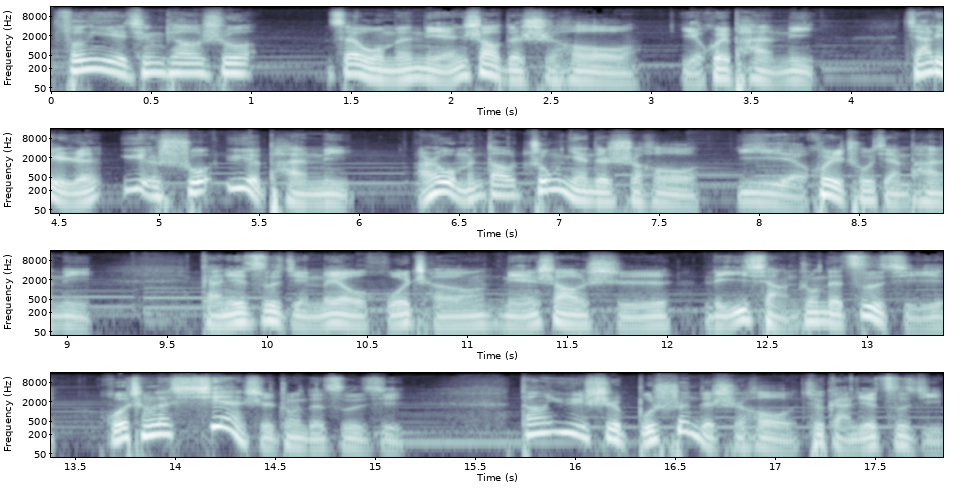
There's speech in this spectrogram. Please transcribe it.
枫叶轻飘说：“在我们年少的时候也会叛逆。”家里人越说越叛逆，而我们到中年的时候也会出现叛逆，感觉自己没有活成年少时理想中的自己，活成了现实中的自己。当遇事不顺的时候，就感觉自己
